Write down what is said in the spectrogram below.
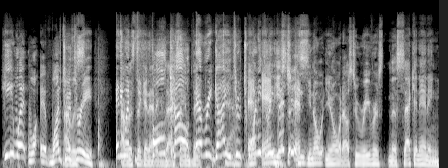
he went one, uh, two, was- three, and he I went was thinking that full exact same count thing. every guy. He threw And- 23 and, he st- pitches. and you know you know what else? Two Reavers in the second inning.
